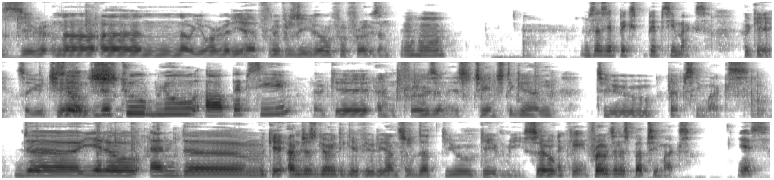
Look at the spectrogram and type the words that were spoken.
Zero. No, uh, no, you already have River Zero for Frozen. Mm -hmm. Ça c'est Pepsi Max. Okay, so you change. So the two blue are Pepsi. Okay, and Frozen is changed again to Pepsi Max. The yellow and the Okay, I'm just going to give you the answer that you gave me. So Okay. Frozen is Pepsi Max. yes,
